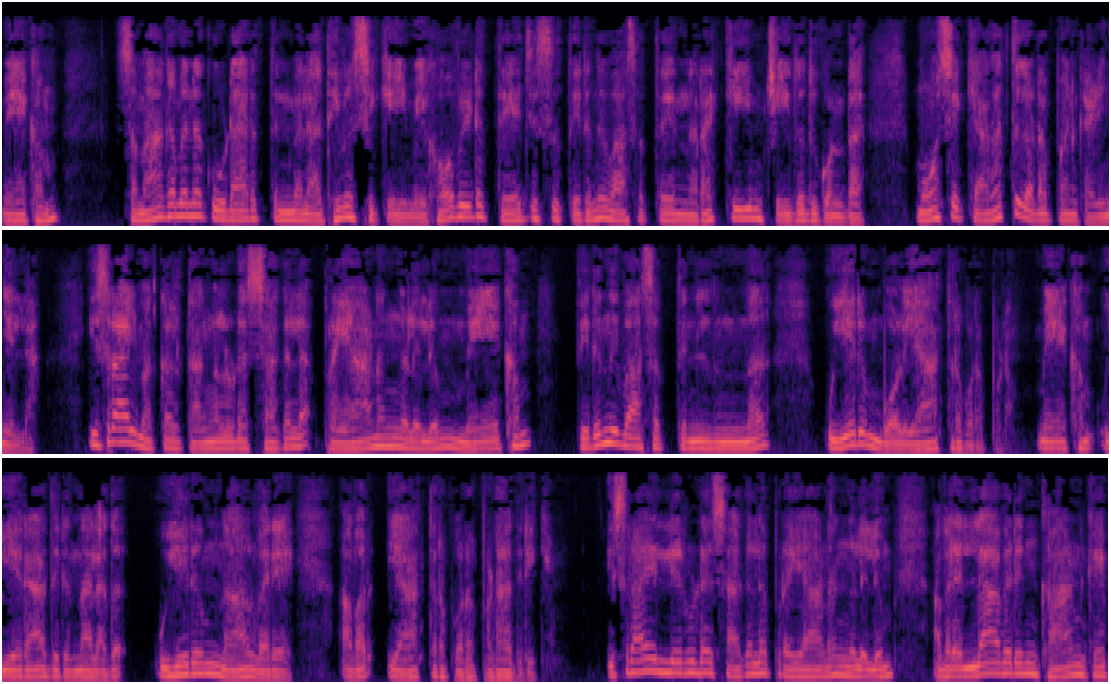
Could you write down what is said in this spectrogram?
മേഘം സമാഗമന കൂടാരത്തിന്മേൽ അധിവസിക്കുകയും യഹോവയുടെ തേജസ് തിരുനിവാസത്തെ നിറയ്ക്കുകയും ചെയ്തതുകൊണ്ട് മോശയ്ക്കകത്ത് കടപ്പാൻ കഴിഞ്ഞില്ല. ഇസ്രായേൽ മക്കൾ തങ്ങളുടെ സകല പ്രയാണങ്ങളിലും മേഘം തിരുനിവാസത്തിൽ നിന്ന് ഉയരുമ്പോൾ യാത്ര പുറപ്പെടും. മേഘം ഉയരാതിരുന്നാൽ അത് ഉയരും നാൾ വരെ അവർ യാത്ര പുറപ്പെടാതിരിക്കും. ഇസ്രായേല്യരുടെ സകല പ്രയാണങ്ങളിലും അവരെല്ലാവരും കാണെ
